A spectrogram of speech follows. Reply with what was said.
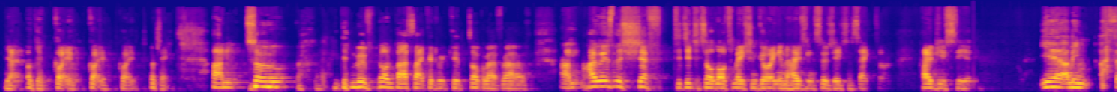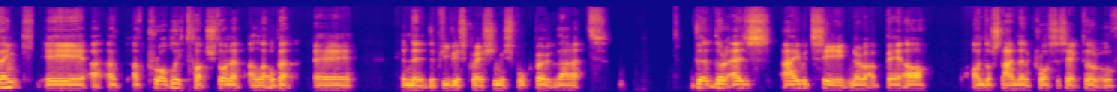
Yeah. Okay. Got you. Got you. Got you. Okay. Um, so move on past that. Could we could talk about for hours? Um, how is the shift to digital automation going in the housing association sector? How do you see it? Yeah, I mean, I think uh, I, have probably touched on it a little bit uh, in the, the previous question we spoke about that. The, there is, I would say, now a better understanding across the sector of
